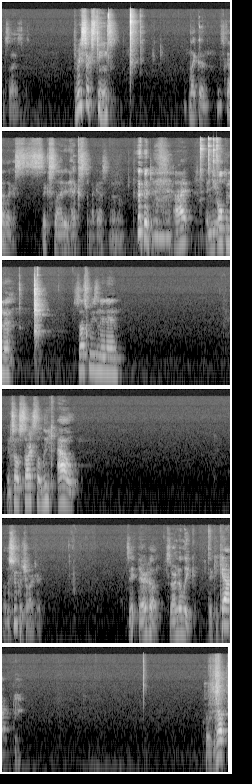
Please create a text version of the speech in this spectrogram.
what size is this? 3 sixteenths. Like a, it's got like a six-sided hex, I guess. I don't know. All right, and you open the, start squeezing it in until it starts to leak out of the supercharger. See, there you go, starting to leak. Take your cap, Close it up.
